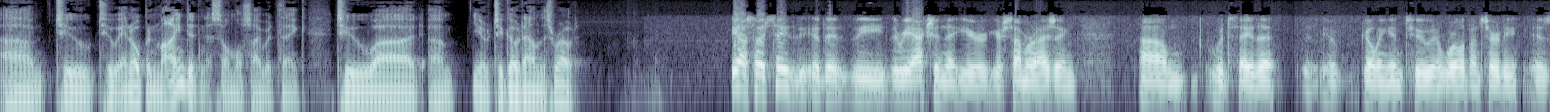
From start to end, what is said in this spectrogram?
um, to, to an open-mindedness almost, I would think, to, uh, um, you know, to go down this road? Yeah, so I'd say the, the, the reaction that you're, you're summarizing, um, would say that you know, going into a world of uncertainty is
